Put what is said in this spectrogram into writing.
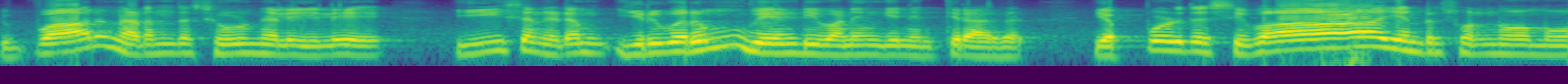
இவ்வாறு நடந்த சூழ்நிலையிலே ஈசனிடம் இருவரும் வேண்டி வணங்கி நிற்கிறார்கள். எப்பொழுது சிவா என்று சொன்னோமோ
